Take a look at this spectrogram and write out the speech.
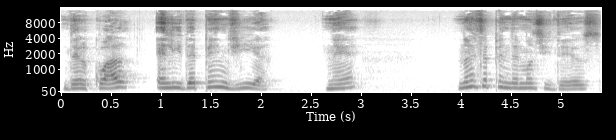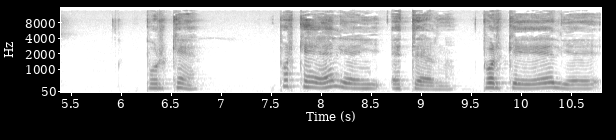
del qual ele dependia, né? Nós dependemos de Deus. Por quê? Porque Ele é eterno, porque Ele é,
